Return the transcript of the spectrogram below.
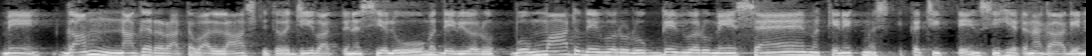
මේ ගම් නගර රටවල් ලාස්ටිතව ජීවත් වෙන සියලූම දෙවිවරු බොම්මාටු දෙවරු රුක් දෙවරු මේ සෑම කෙනෙක්ම එක චිත්තයෙන් සිහියට නගාගෙන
